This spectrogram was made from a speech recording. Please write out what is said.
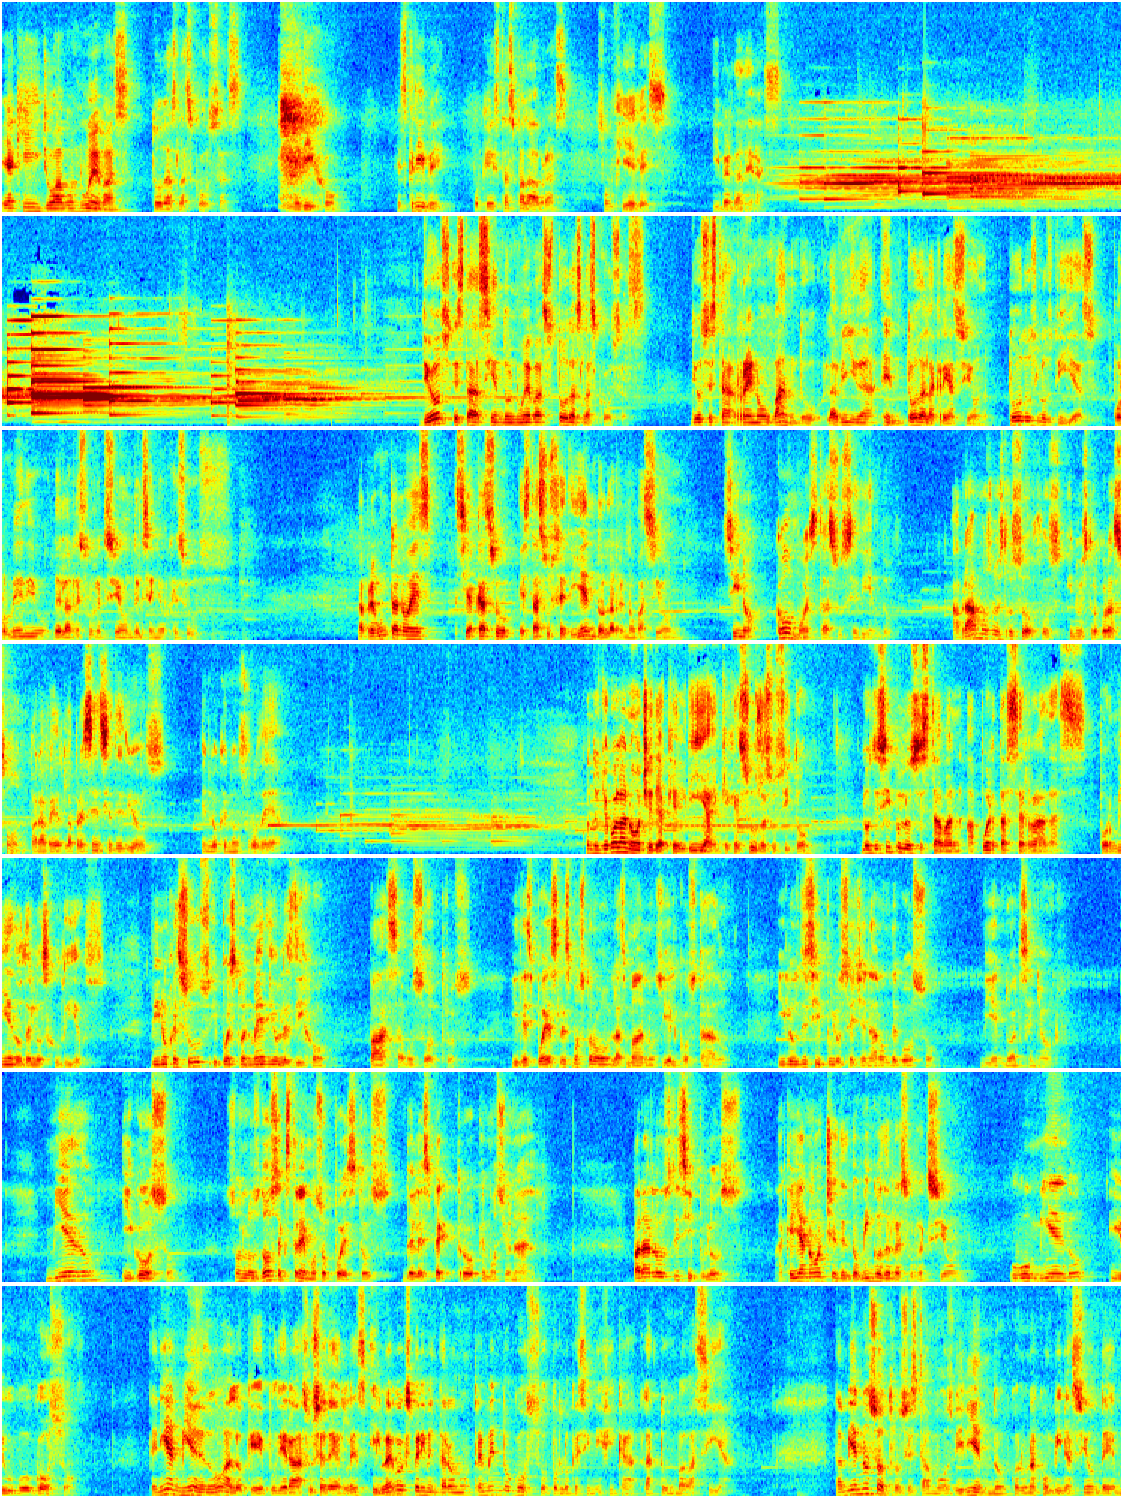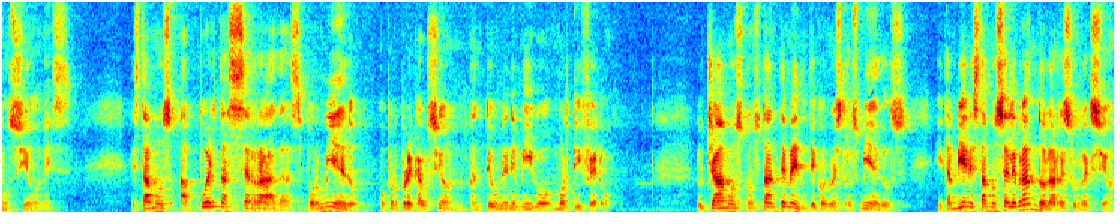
He aquí yo hago nuevas todas las cosas. Y me dijo, escribe, porque estas palabras son fieles y verdaderas. Dios está haciendo nuevas todas las cosas. Dios está renovando la vida en toda la creación, todos los días, por medio de la resurrección del Señor Jesús. La pregunta no es si acaso está sucediendo la renovación, sino cómo está sucediendo. Abramos nuestros ojos y nuestro corazón para ver la presencia de Dios en lo que nos rodea. Cuando llegó la noche de aquel día en que Jesús resucitó, los discípulos estaban a puertas cerradas por miedo de los judíos. Vino Jesús y puesto en medio les dijo, paz a vosotros. Y después les mostró las manos y el costado. Y los discípulos se llenaron de gozo viendo al Señor. Miedo y gozo son los dos extremos opuestos del espectro emocional. Para los discípulos, aquella noche del domingo de resurrección, hubo miedo y hubo gozo. Tenían miedo a lo que pudiera sucederles y luego experimentaron un tremendo gozo por lo que significa la tumba vacía. También nosotros estamos viviendo con una combinación de emociones. Estamos a puertas cerradas por miedo o por precaución ante un enemigo mortífero. Luchamos constantemente con nuestros miedos y también estamos celebrando la resurrección.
